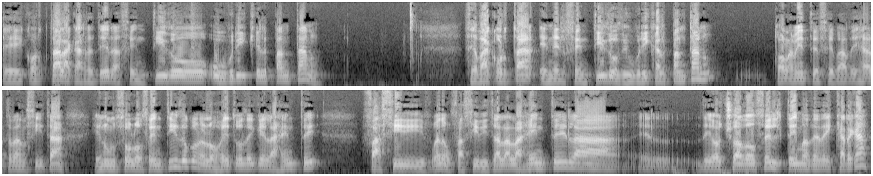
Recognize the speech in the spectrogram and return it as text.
eh, cortar la carretera sentido Ubrique el Pantano, se va a cortar en el sentido de Ubrique el Pantano, solamente se va a dejar transitar en un solo sentido con el objeto de que la gente facil, bueno, facilitar a la gente la, el, de 8 a 12 el tema de descargar.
